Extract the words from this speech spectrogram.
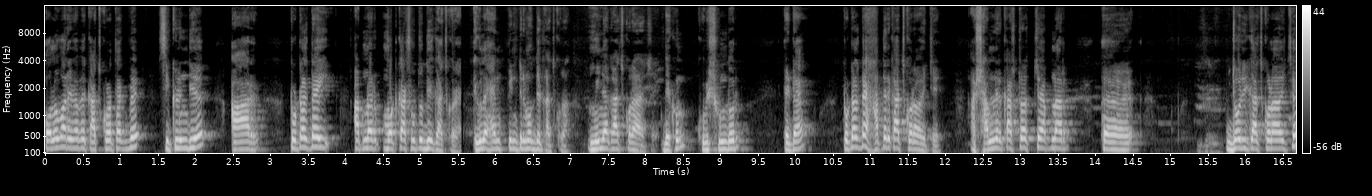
অল ওভার এভাবে কাজ করা থাকবে সিকুইন দিয়ে। আর টোটালটাই আপনার মটকা সুতো দিয়ে কাজ করা। এগুলো হ্যান্ড প্রিন্টের মধ্যে কাজ করা। মিনা কাজ করা আছে। দেখুন, খুবই সুন্দর এটা। টোটালটাই হাতের কাজ করা হয়েছে। আর সামনের কাজটা হচ্ছে আপনার জরি কাজ করা হয়েছে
